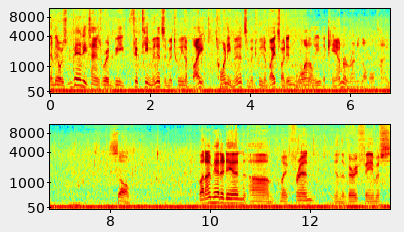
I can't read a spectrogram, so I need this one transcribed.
and there was many times where it'd be 15 minutes in between a bite 20 minutes in between a bite so I didn't want to leave the camera running the whole time. So but I'm headed in um, my friend and the very famous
